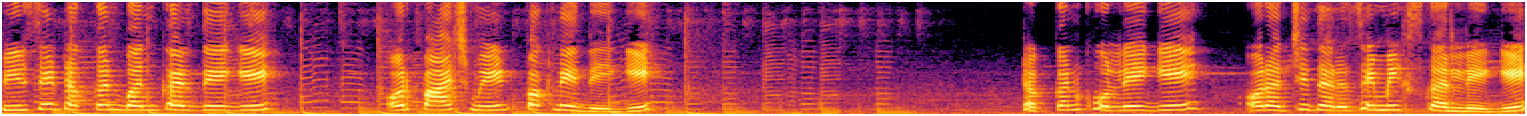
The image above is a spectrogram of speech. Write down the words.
फिर से ढक्कन बंद कर देंगे और पाँच मिनट पकने देंगे। ढक्कन खोलेंगे और अच्छी तरह से मिक्स कर लेंगे।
